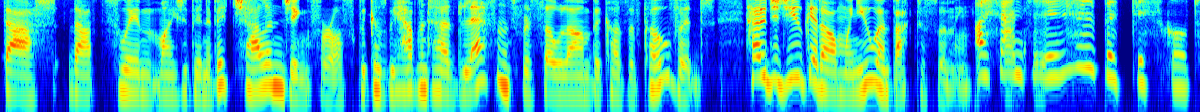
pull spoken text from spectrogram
that that swim might have been a bit challenging for us because we haven't had lessons for so long because of COVID. How did you get on when you went back to swimming? I found it a little bit difficult,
